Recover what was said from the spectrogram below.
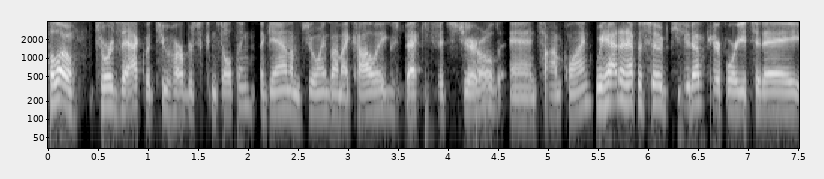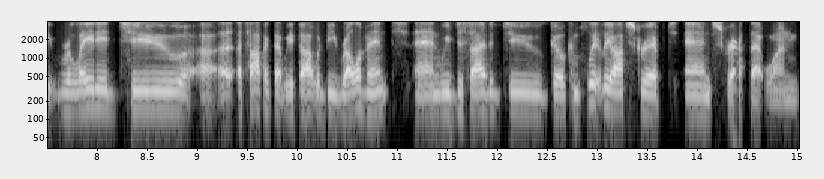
Hello, George Zach with Two Harbors Consulting. Again, I'm joined by my colleagues Becky Fitzgerald and Tom Klein. We had an episode queued up here for you today related to uh, a topic that we thought would be relevant, and we've decided to go completely off script and scrap that one.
